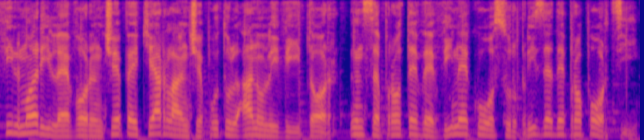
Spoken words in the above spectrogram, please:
Filmările vor începe chiar la începutul anului viitor, însă ProTV vine cu o surpriză de proporții.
